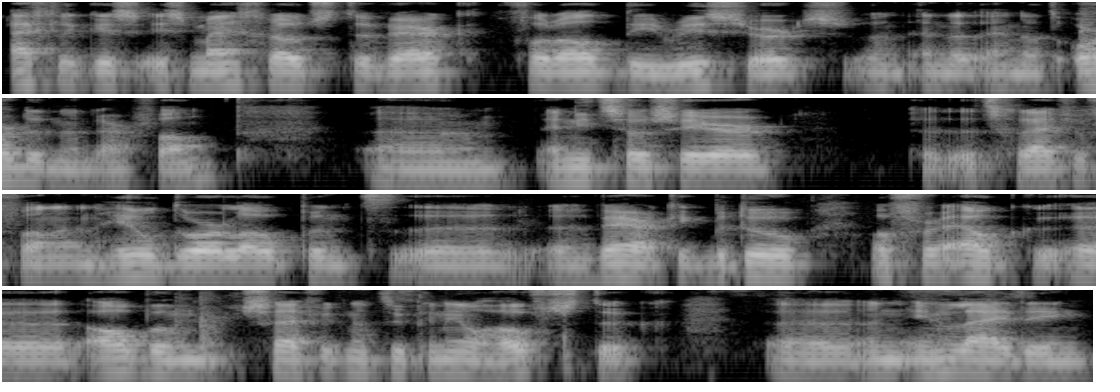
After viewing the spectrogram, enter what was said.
eigenlijk is, is mijn grootste werk vooral die research en, en, en het ordenen daarvan. en niet zozeer het schrijven van een heel doorlopend uh, uh, werk. Ik bedoel, over elk album schrijf ik natuurlijk een heel hoofdstuk, een inleiding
